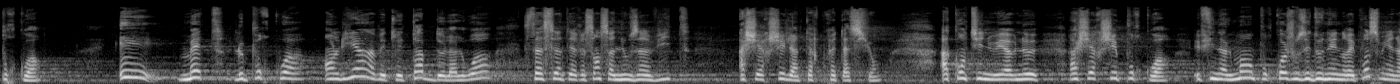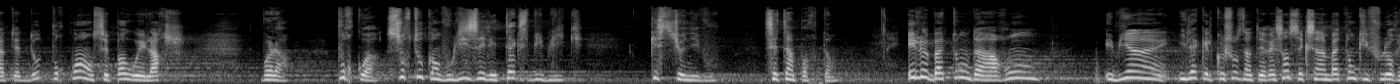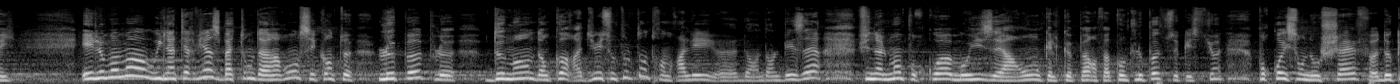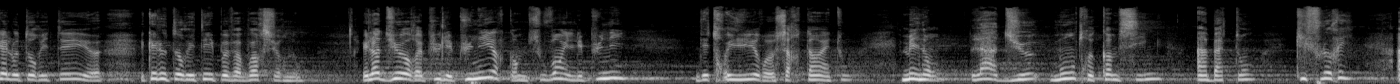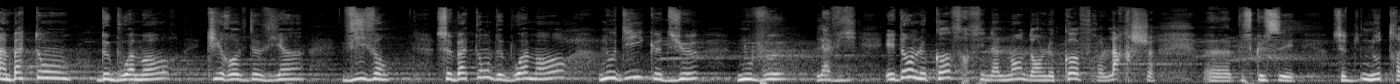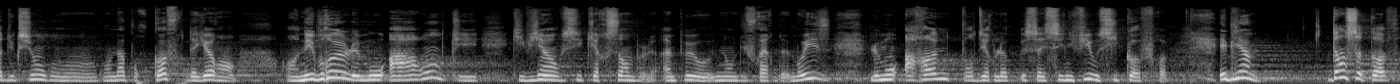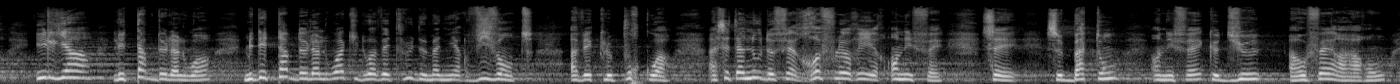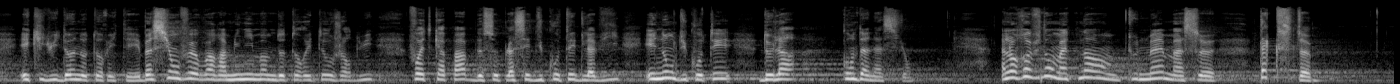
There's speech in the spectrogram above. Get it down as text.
Pourquoi? Et mettre le pourquoi en lien avec l'étape de la loi, c'est assez intéressant, ça nous invite à chercher l'interprétation, à continuer à, chercher pourquoi. Et finalement, pourquoi je vous ai donné une réponse, mais il y en a peut-être d'autres. Pourquoi on ne sait pas où est l'arche Voilà. Pourquoi Surtout quand vous lisez les textes bibliques, questionnez-vous. C'est important. Et le bâton d'Aaron, eh bien, il a quelque chose d'intéressant, c'est que c'est un bâton qui fleurit. Et le moment où il intervient, ce bâton d'Aaron, c'est quand le peuple demande encore à Dieu, ils sont tout le temps en train de râler euh, dans, le désert, finalement pourquoi Moïse et Aaron, quelque part, enfin quand le peuple se questionne, pourquoi ils sont nos chefs, de quelle autorité, euh, quelle autorité ils peuvent avoir sur nous? Et là, Dieu aurait pu les punir, comme souvent il les punit, détruire euh, certains et tout. Mais non, là, Dieu montre comme signe un bâton qui fleurit, un bâton de bois mort qui redevient vivant. Ce bâton de bois mort nous dit que Dieu nous veut la vie. Et dans le coffre, finalement, dans le coffre, l'arche, euh, puisque c'est une autre traduction qu'on a pour coffre, d'ailleurs en, hébreu, le mot Aaron, qui, qui vient aussi, qui ressemble un peu au nom du frère de Moïse, le mot Aaron, pour dire le, ça signifie aussi coffre. Eh bien, dans ce coffre, il y a les tables de la loi, mais des tables de la loi qui doivent être lues de manière vivante, avec le pourquoi. Ah, c'est à nous de faire refleurir, en effet, ce bâton, en effet, que Dieu a offert à Aaron et qui lui donne autorité. Et eh bien, si on veut avoir un minimum d'autorité aujourd'hui, faut être capable de se placer du côté de la vie et non du côté de la condamnation. Alors revenons maintenant tout de même à ce texte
